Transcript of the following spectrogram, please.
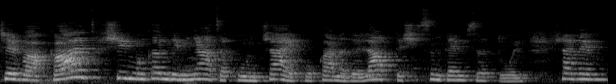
ceva cald și mâncăm dimineața cu un ceai, cu cană de lapte și suntem sătuli. Și avem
